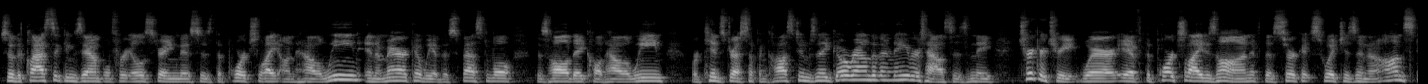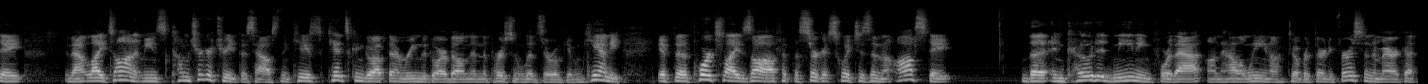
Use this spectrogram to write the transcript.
So the classic example for illustrating this is the porch light on Halloween. In America, we have this festival, this holiday called Halloween, where kids dress up in costumes and they go around to their neighbors' houses and they trick or treat, where if the porch light is on, if the circuit switch is in an on state, and that light's on, it means come trick or treat at this house. And the kids, kids can go up there and ring the doorbell, and then the person who lives there will give them candy. If the porch light is off, if the circuit switch is in an off state, the encoded meaning for that on Halloween, October 31st in America,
